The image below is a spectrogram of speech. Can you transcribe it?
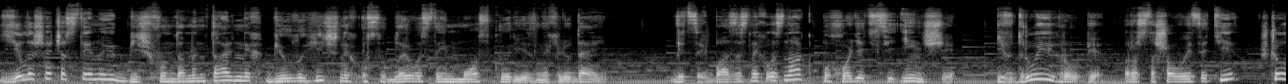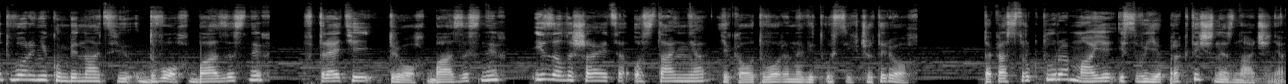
є лише частиною більш фундаментальних біологічних особливостей мозку різних людей. Від цих базисних ознак походять всі інші, і в другій групі розташовуються ті, що утворені комбінацією двох базисних, в третій трьох базисних, і залишається остання, яка утворена від усіх чотирьох. Така структура має і своє практичне значення.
